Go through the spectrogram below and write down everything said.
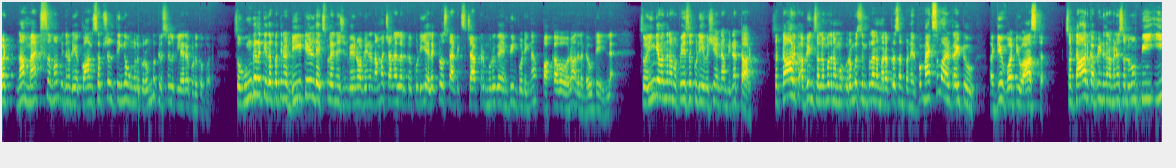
பட் நான் மேக்ஸிமம் இதனுடைய கான்செப்ஷுவல் திங்கை உங்களுக்கு ரொம்ப கிறிஸ்டல் கிளியராக கொடுக்க போகிறேன் ஸோ உங்களுக்கு இதை பற்றின டீட்டெயில்டு எக்ஸ்பிளனேஷன் வேணும் அப்படின்னா நம்ம சேனலில் இருக்கக்கூடிய எலக்ட்ரோஸ்டாட்டிக்ஸ் சாப்டர் முருக எம்பின்னு போட்டிங்கன்னா பக்காவாக வரும். அதில் டவுட்டே இல்லை. ஸோ இங்கே வந்து நம்ம பேசக்கூடிய விஷயம் என்ன அப்படின்னா டார்க் ஸோ டார்க் அப்படின்னு சொல்லும்போது நம்ம ரொம்ப சிம்பிளாக நம்ம ரெப்ரசென்ட் பண்ணியிருப்போம் maximum I try to give what you asked so torque அப்படின்றத நம்ம என்ன சொல்லுவோம்? பிஇ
